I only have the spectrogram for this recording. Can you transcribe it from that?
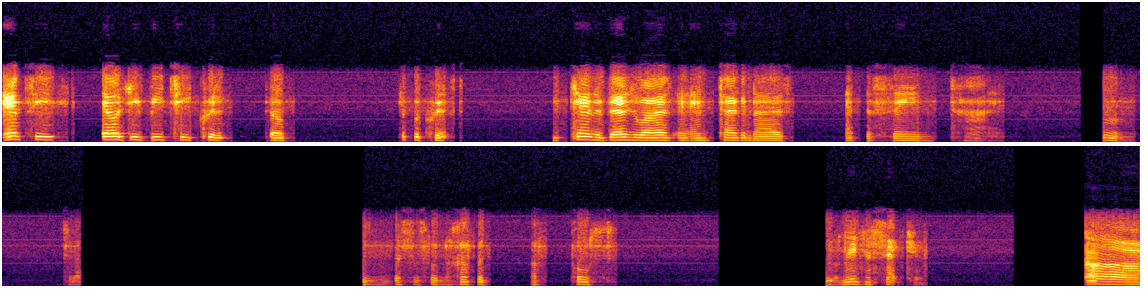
anti-LGBT uh, hypocrites. You can't evangelize and antagonize at the same time. Hmm. Hmm, This is from the Hufford, Huff Post religion section. Uh,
